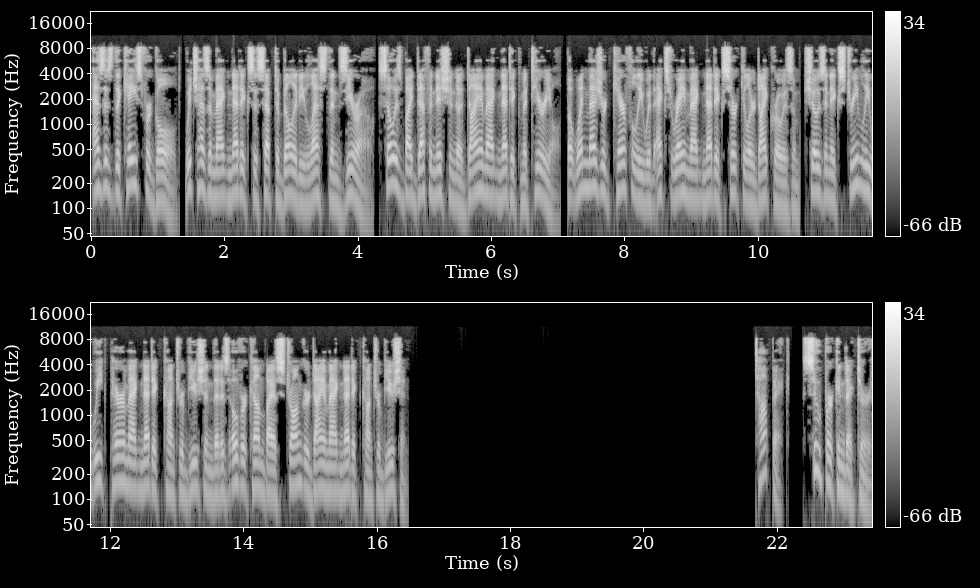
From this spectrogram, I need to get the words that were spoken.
As is the case for gold, which has a magnetic susceptibility less than zero, so is by definition a diamagnetic material, but when measured carefully with X-ray magnetic circular dichroism, shows an extremely weak paramagnetic contribution that is overcome by a stronger diamagnetic contribution. Superconductors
